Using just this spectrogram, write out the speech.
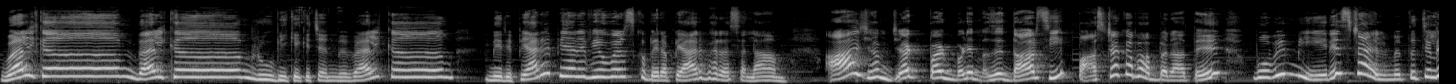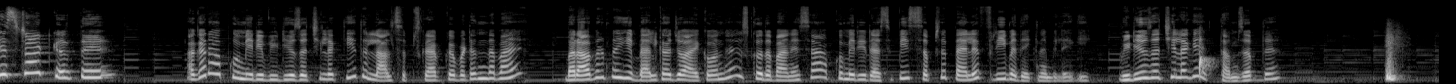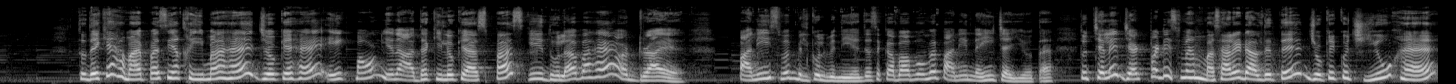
Welcome welcome, Ruby के kitchen में welcome. मेरे प्यारे प्यारे व्यूवर्स को मेरा प्यार भरा सलाम। आज हम झटपट बड़े मज़ेदार सी पास्ता कबाब बनाते हैं। वो भी मेरे स्टाइल में तो चलिए स्टार्ट करते हैं। अगर आपको मेरी वीडियोस अच्छी लगती है तो लाल सब्सक्राइब का बटन दबाएँ। बराबर में ये बेल का जो आइकॉन है, उसको दबाने से आपको मेरी रेसिपी सबसे पहले फ्री में देखने मिलेगी। वीडियोस अच्छी लगे थम्स अप दें। तो देखिए, हमारे पास यहाँ कीमा है, जो कि है एक पाउंड यानी आधा किलो के आसपास। ये धुला हुआ है और ड्राई है। पानी इसमें बिल्कुल भी नहीं है। जैसे कबाबों में पानी नहीं चाहिए होता है। तो चले झटपट इसमें हम मसाले डाल देते हैं, जो कि कुछ यूँ है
